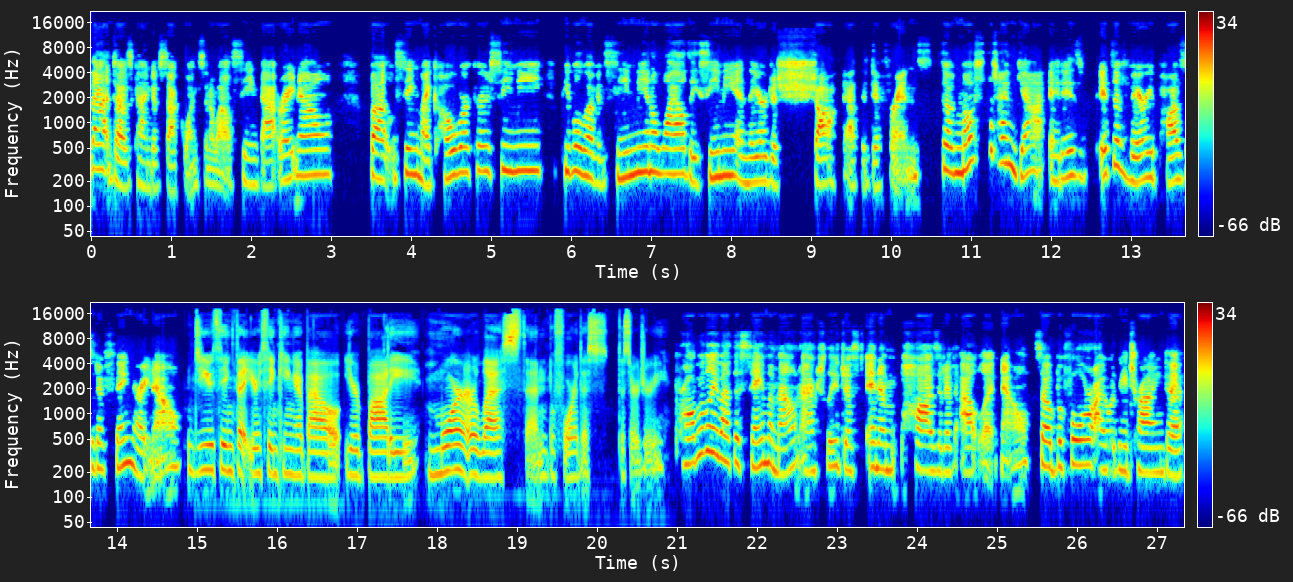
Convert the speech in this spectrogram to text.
that does kind of suck once in a while seeing that right now. But seeing my coworkers see me, people who haven't seen me in a while, they see me and they are just shocked at the difference. So most of the time, yeah, it is it's a very positive thing right now. Do you think that you're thinking about your body more or less than before this the surgery? Probably about the same amount actually, just in a positive outlet now. So before I would be trying to,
